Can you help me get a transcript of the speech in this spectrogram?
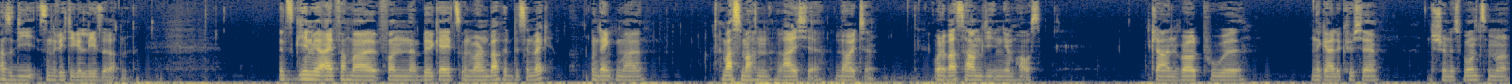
Also die sind richtige Leseratten. Jetzt gehen wir einfach mal von Bill Gates und Warren Buffett ein bisschen weg und denken mal, was machen reiche Leute? Oder was haben die in ihrem Haus? Klar, ein Whirlpool, eine geile Küche, ein schönes Wohnzimmer.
